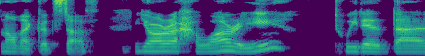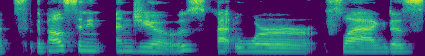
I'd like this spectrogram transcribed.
and all that good stuff. Yara Hawari tweeted that the Palestinian NGOs that were flagged as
